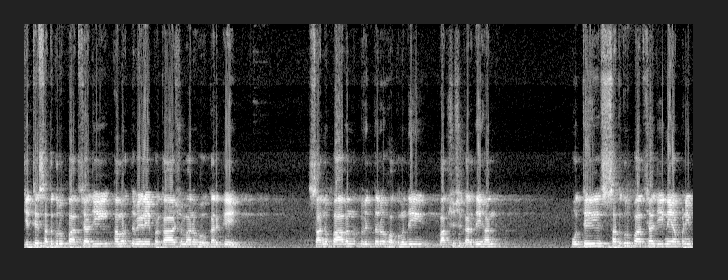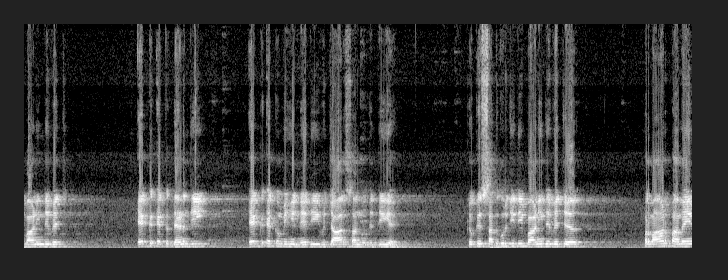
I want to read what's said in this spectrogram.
ਜਿੱਥੇ ਸਤਿਗੁਰੂ ਪਾਤਸ਼ਾਹ ਜੀ ਅੰਮ੍ਰਿਤ ਵੇਲੇ ਪ੍ਰਕਾਸ਼ਮਾਨ ਹੋ ਕਰਕੇ ਸਾਨੂੰ ਪਾਵਨ ਪਵਿੱਤਰ ਹੁਕਮ ਦੀ ਬਖਸ਼ਿਸ਼ ਕਰਦੇ ਹਨ, ਉੱਥੇ ਸਤਿਗੁਰੂ ਪਾਤਸ਼ਾਹ ਜੀ ਨੇ ਆਪਣੀ ਬਾਣੀ ਦੇ ਵਿੱਚ ਇੱਕ ਇੱਕ ਦਿਨ ਦੀ, ਇੱਕ ਇੱਕ ਮਹੀਨੇ ਦੀ ਵਿਚਾਰ ਸਾਨੂੰ ਦਿੱਤੀ ਹੈ। ਕਿਉਂਕਿ ਸਤਿਗੁਰੂ ਜੀ ਦੀ ਬਾਣੀ ਦੇ ਵਿੱਚ ਪ੍ਰਮਾਣ ਭਾਵੇਂ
